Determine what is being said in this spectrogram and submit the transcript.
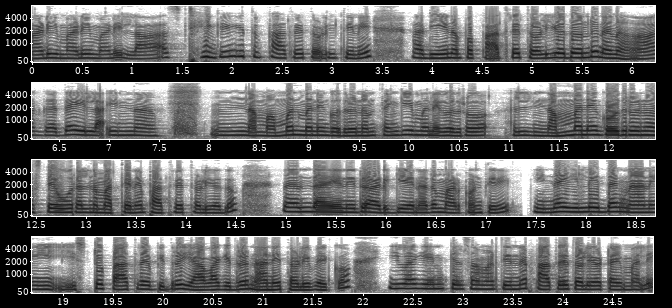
ಮಾಡಿ ಮಾಡಿ ಮಾಡಿ ಲಾಸ್ಟಿಗೆ ಇದು ಪಾತ್ರೆ ತೊಳಿತೀನಿ. ಅದೇನಪ್ಪ ಪಾತ್ರೆ ತೊಳೆಯೋದು ಅಂದರೆ ನಾನು ಆಗೋದೇ ಇಲ್ಲ. ಇನ್ನು ನಮ್ಮ ಅಮ್ಮನ ಮನೆಗೆ ಹೋದ್ರು ನಮ್ಮ ತಂಗಿ ಮನೆಗೆ ಹೋದ್ರು. ಅಲ್ಲಿ ನಮ್ಮ ಮನೆಗೆ ಹೋದ್ರೂ ಅಷ್ಟೇ ಊರಲ್ಲಿ ನಮ್ಮ ಅತ್ತೆನೇ ಪಾತ್ರೆ ತೊಳೆಯೋದು. ನಂದು ಏನಿದ್ರು ಅಡುಗೆ ಏನಾದ್ರು ಮಾಡ್ಕೊತೀನಿ ಇನ್ನು ಇಲ್ಲಿದ್ದಾಗ ನಾನೇ ಇಷ್ಟು ಪಾತ್ರೆ ಬಿದ್ದರೂ ಯಾವಾಗಿದ್ದರೂ ನಾನೇ ತೊಳಿಬೇಕು. ಇವಾಗ ಏನು ಕೆಲಸ ಮಾಡ್ತೀನಿ ಅಂದರೆ ಪಾತ್ರೆ ತೊಳೆಯೋ ಟೈಮಲ್ಲಿ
